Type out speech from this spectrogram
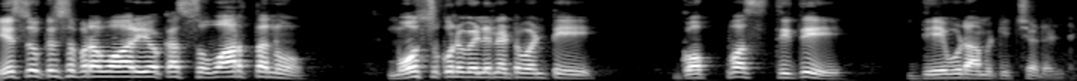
యేసుక్రీస్తు ప్రభువారి యొక్క సువార్తను మోసుకుని వెళ్ళినటువంటి గొప్ప స్థితి దేవుడు ఆమెకి ఇచ్చాడండి.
